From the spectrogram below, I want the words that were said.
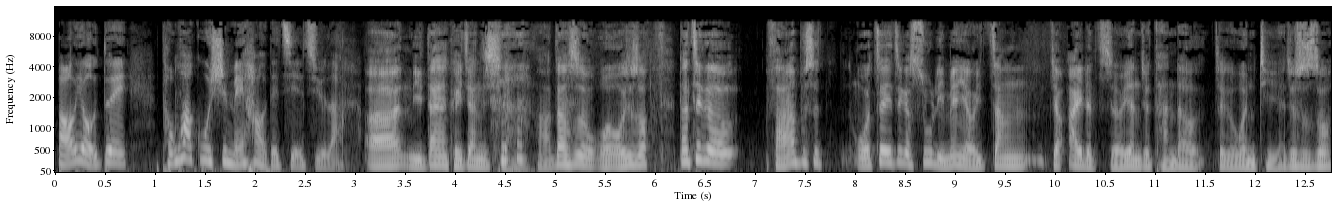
保有对童话故事美好的结局了。啊，你当然可以这样子想啊，但是我我就说，但这个反而不是我在这个书里面有一章叫《爱的责任》，就谈到这个问题，就是说。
